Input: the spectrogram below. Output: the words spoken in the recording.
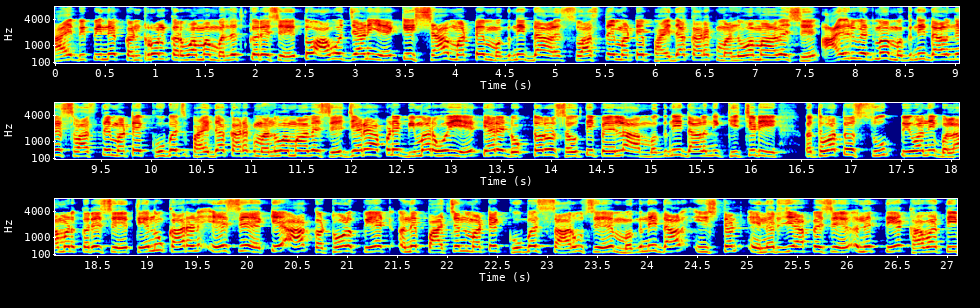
હાઈ બીપીને કંટ્રોલ કરવામાં મદદ કરે છે. તો આવો જાણીએ કે શા માટે મગની દાળ સ્વાસ્થ્ય માટે ફાયદાકારક માનવામાં આવે છે. આયુર્વેદમાં મગની દાળને સ્વાસ્થ્ય માટે ખૂબ જ ફાયદાકારક માનવામાં આવે છે. જ્યારે આપણે બીમાર હોઈએ ત્યારે ડોક્ટરો સૌથી પહેલા મગની દાળની ખીચડી અથવા તો સૂપ પીવાની ભલામણ કરે છે. તેનું કારણ એ છે કે આ કઠોળ પેટ અને પાચન માટે ખૂબ જ સારું છે. મગની દાળ ઇન્સ્ટન્ટ એનર્જી આપે છે અને તે ખાવાથી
